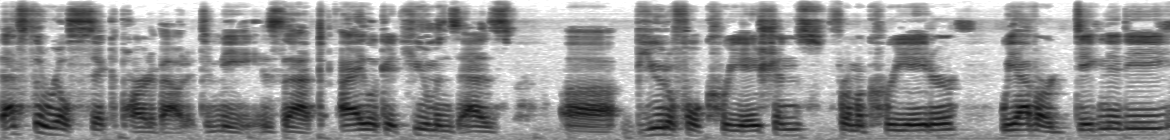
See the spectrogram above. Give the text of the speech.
That's the real sick part about it to me is that I look at humans as uh, beautiful creations from a creator. We have our dignity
